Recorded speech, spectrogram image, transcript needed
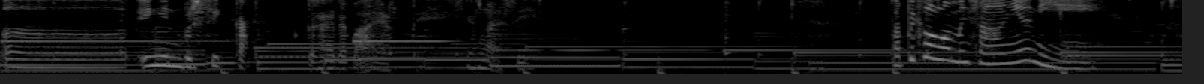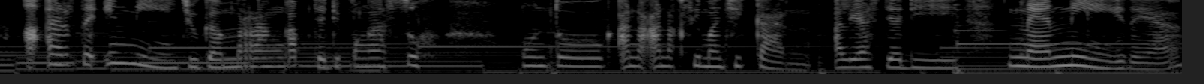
uh, ingin bersikap terhadap ART, ya nggak sih? Tapi kalau misalnya nih ART ini juga merangkap jadi pengasuh untuk anak-anak si majikan alias jadi neni gitu ya.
